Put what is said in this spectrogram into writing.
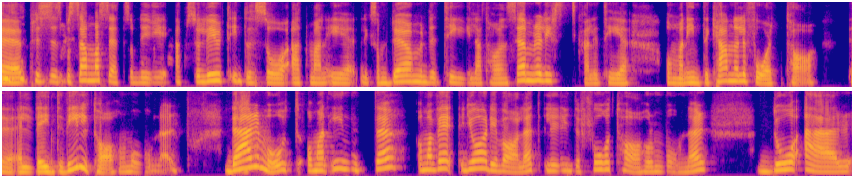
Eh, precis på samma sätt som det är absolut inte så att man är liksom dömd till att ha en sämre livskvalitet om man inte kan eller får ta eh, eller inte vill ta hormoner. Däremot om man inte, om man gör det valet eller inte får ta hormoner, då är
